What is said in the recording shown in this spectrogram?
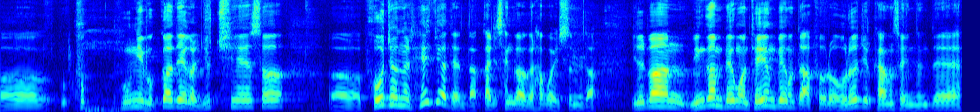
어, 국- 국립의과대학을 유치해서 어, 보존을 해줘야 된다까지 생각을 하고 있습니다. 일반 민간 병원, 대형 병원도 앞으로 어려질 가능성이 있는데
